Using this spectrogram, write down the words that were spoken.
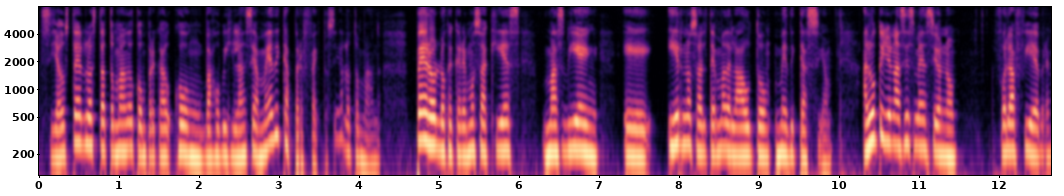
si ya usted lo está tomando con, con bajo vigilancia médica, perfecto, sígalo tomando. Pero lo que queremos aquí es más bien eh, irnos al tema de la automedicación. Algo que Jonasis mencionó fue la fiebre.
